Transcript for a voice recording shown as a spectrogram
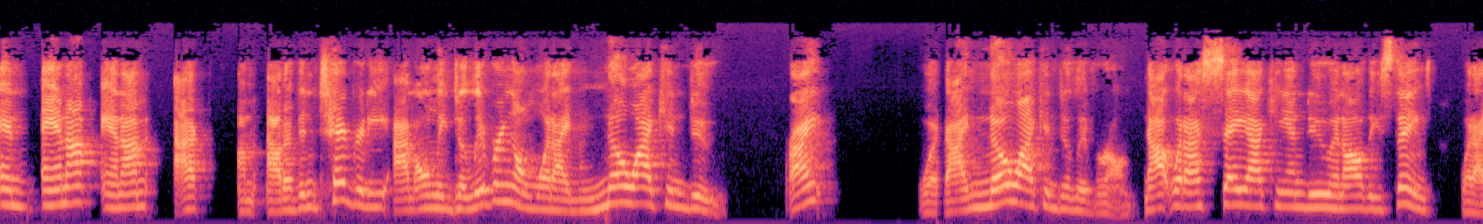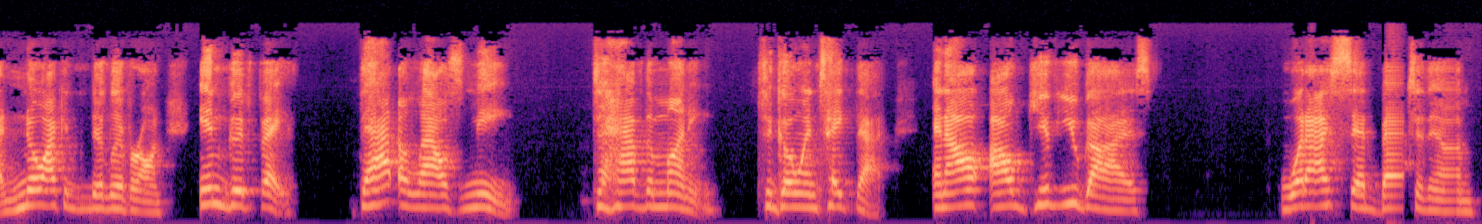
and and I and I'm I, I'm out of integrity. I'm only delivering on what I know I can do, right? What I know I can deliver on, not what I say I can do, and all these things. What I know I can deliver on in good faith. That allows me to have the money to go and take that. And I'll I'll give you guys what I said back to them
